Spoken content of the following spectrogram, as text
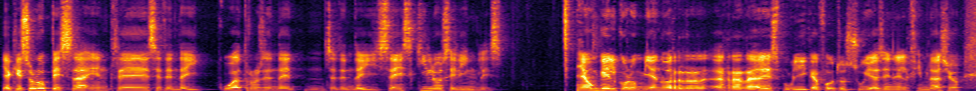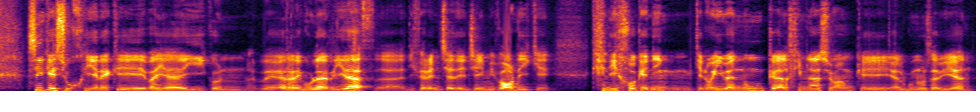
ya que solo pesa entre 74 y 76 kilos el inglés. Y aunque el colombiano rara vez publica fotos suyas en el gimnasio, sí que sugiere que vaya ahí con regularidad, a diferencia de Jamie Vardy, que que dijo que, que, no iba nunca al gimnasio, aunque algunos habían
